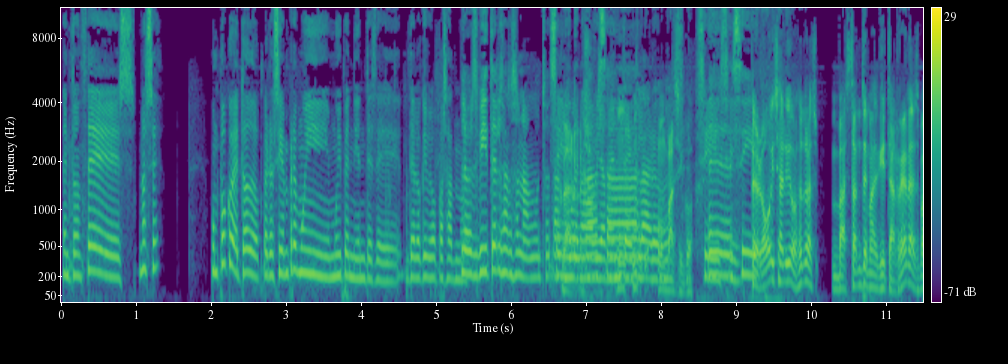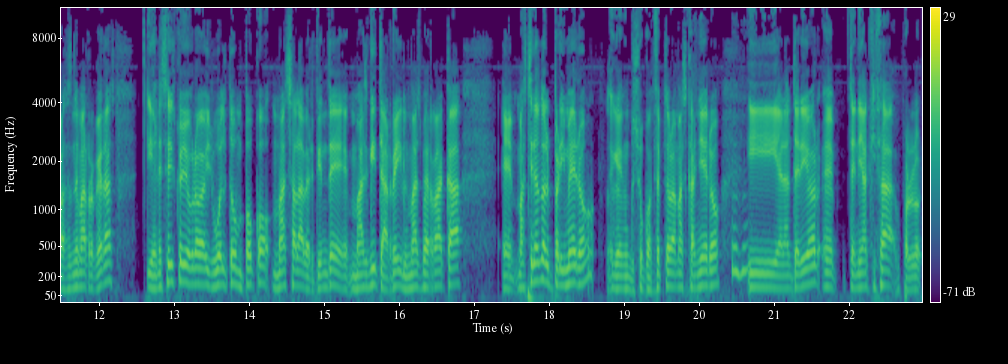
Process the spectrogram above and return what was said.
Entonces, no sé, un poco de todo, pero siempre muy, muy pendientes de, de lo que iba pasando. Los Beatles han sonado mucho Sí, también. Claro, eso. casa. obviamente, Un- claro. Un básico. Sí, Eh, sí. sí. Pero luego habéis salido vosotras bastante más guitarreras, bastante más rockeras. Y en este disco yo creo que habéis vuelto un poco más a la vertiente más guitarril, más berraca. Eh, más tirando el primero, que en su concepto era más cañero, y el anterior eh, tenía quizá por lo-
